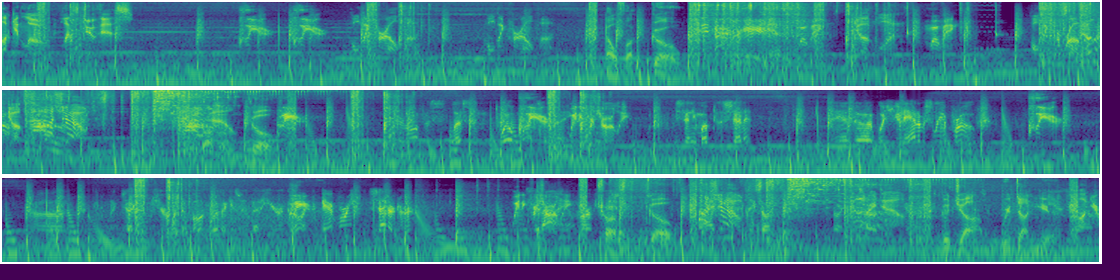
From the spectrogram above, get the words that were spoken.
Lock and load. Let's do this. Clear. Clear. Holding for Alpha. Holding for Alpha. Alpha, go. Moving. Got one. Moving. Holding for Bravo. Got one. Flash out. Bravo, go. Clear. Office less than 12 Clear. Waiting for Charlie. We sent him up to the Senate and uh, was unanimously approved. Waiting for Charlie. Charlie, go. Flash out. They thought he was. thought he was Three down. Good job. We're done here. On your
